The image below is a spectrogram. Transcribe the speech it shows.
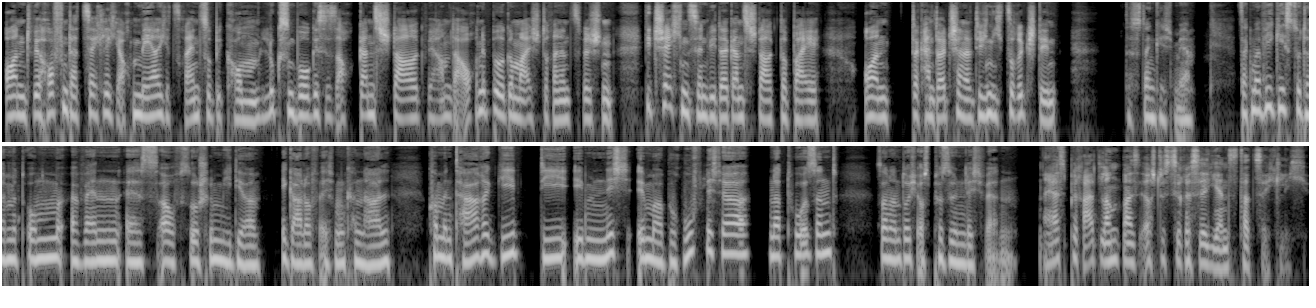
Und wir hoffen tatsächlich auch mehr jetzt reinzubekommen. Luxemburg ist es auch ganz stark. Wir haben da auch eine Bürgermeisterin inzwischen. Die Tschechen sind wieder ganz stark dabei. Und da kann Deutschland natürlich nicht zurückstehen. Das denke ich mir. Sag mal, wie gehst du damit um, wenn es auf Social Media, egal auf welchem Kanal, Kommentare gibt, die eben nicht immer beruflicher Natur sind, sondern durchaus persönlich werden? Naja, als Pirat lernt man als erstes die Resilienz tatsächlich.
